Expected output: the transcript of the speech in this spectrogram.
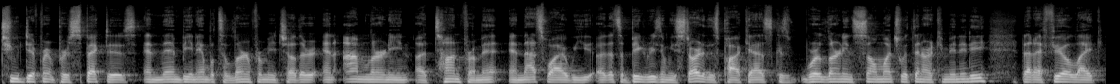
two different perspectives and then being able to learn from each other and i'm learning a ton from it and that's why we uh, that's a big reason we started this podcast because we're learning so much within our community that i feel like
